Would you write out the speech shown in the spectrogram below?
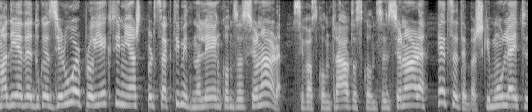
madje edhe duke zgjeruar projektin jashtë përcaktimit në lejen koncesionare. Sipas kontratës koncesionare, HEC-et e Bashkim Ulajt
